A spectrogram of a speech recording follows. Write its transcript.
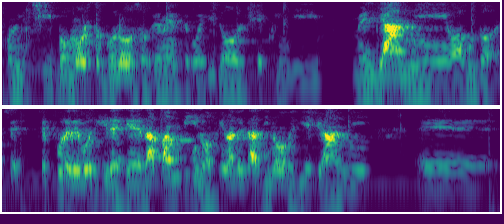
con il cibo molto goloso ovviamente poi di dolci e quindi negli anni ho avuto, se, seppure devo dire che da bambino fino all'età di 9-10 anni eh,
